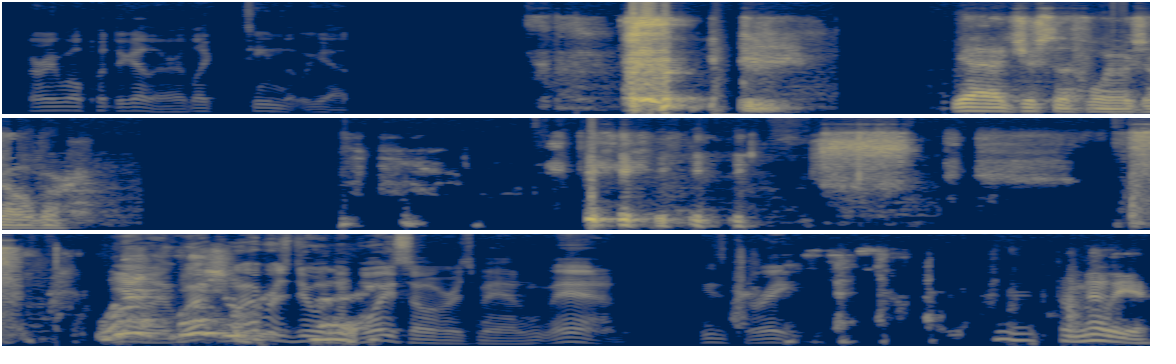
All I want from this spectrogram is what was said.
it's very well put together. I like the team that we got. yeah, just the voiceover. What? yeah, wh- voiceover? whoever's doing the voiceovers, man, man, he's great. Familiar.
